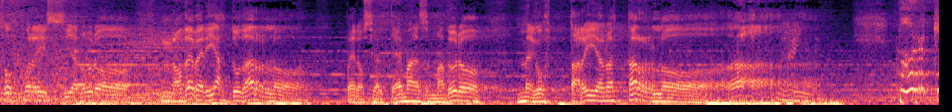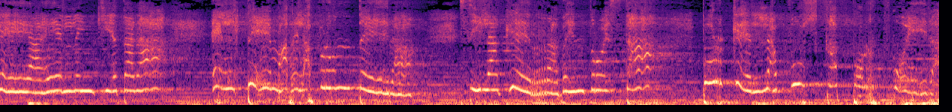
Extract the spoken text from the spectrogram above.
Azufre y cianuro, no deberías dudarlo. Pero si el tema es maduro, me gustaría no estarlo. Ah. Porque a él le inquietará el tema de la frontera. Si la guerra dentro está, ¿por qué la busca por fuera?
